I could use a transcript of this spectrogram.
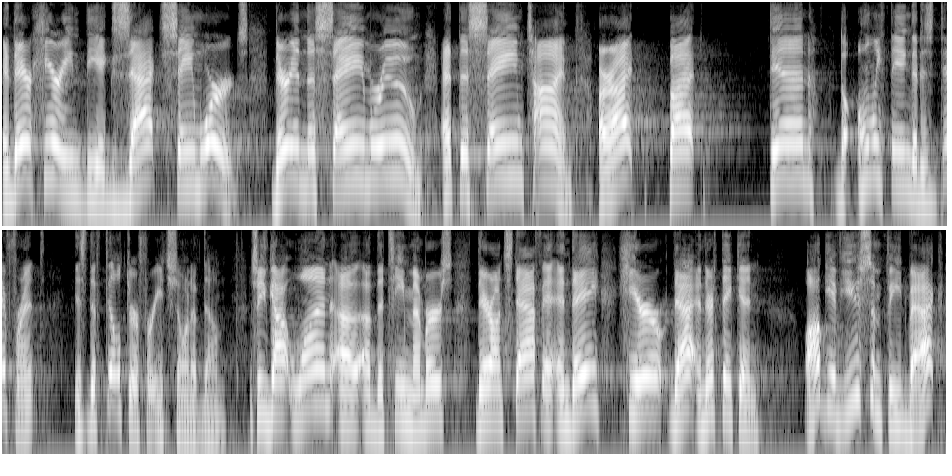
and they're hearing the exact same words. They're in the same room at the same time, all right? But then the only thing that is different is the filter for each one of them. So you've got one uh, of the team members there on staff, and, and they hear that and they're thinking, I'll give you some feedback.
